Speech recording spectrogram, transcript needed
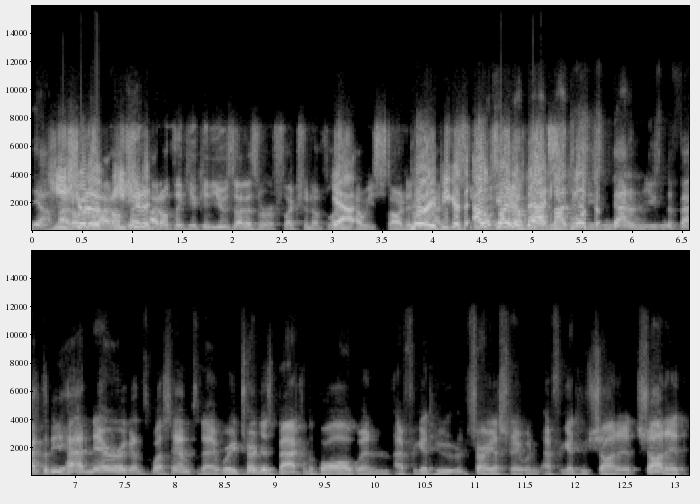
Yeah. He I don't- should've- I don't he think- should've- I don't think you can use that as a reflection of like Yeah, how he started. Perry, because outside United. of that, I'm not just looked- using that. I'm using the fact that he had an error against West Ham today, where he turned his back on the ball when I forget who. Sorry, yesterday when I forget who shot it. Shot it,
